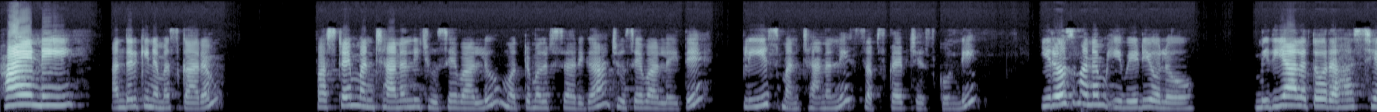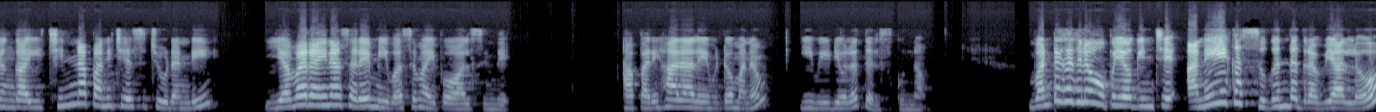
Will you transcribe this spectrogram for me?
Hi అండి. అందరికీ నమస్కారం. ఫస్ట్ టైం మన ఛానల్ని చూసేవాళ్ళు మొట్టమొదటిసారిగా చూసేవాళ్ళైతే ప్లీజ్ మన ఛానల్ని సబ్స్క్రైబ్ చేసుకోండి. ఈరోజు మనం ఈ వీడియోలో మిరియాలతో రహస్యంగా ఈ చిన్న పని చేసి చూడండి. ఎవరైనా సరే మీ వశం అయిపోవాల్సిందే. ఆ పరిహారాలు ఏమిటో మనం ఈ వీడియోలో తెలుసుకుందాం. వంటగదిలో ఉపయోగించే అనేక సుగంధ ద్రవ్యాల్లో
